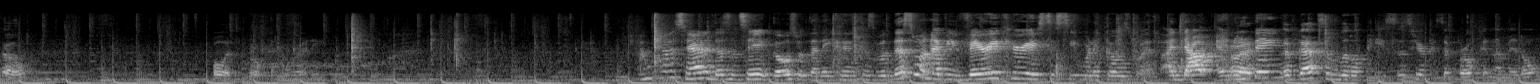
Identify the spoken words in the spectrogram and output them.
So. Oh, it's broken I'm kind of sad it doesn't say it goes with anything because with this one I'd be very curious to see what it goes with. I doubt All right, anything. I've got some little pieces here because it broke in the middle.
